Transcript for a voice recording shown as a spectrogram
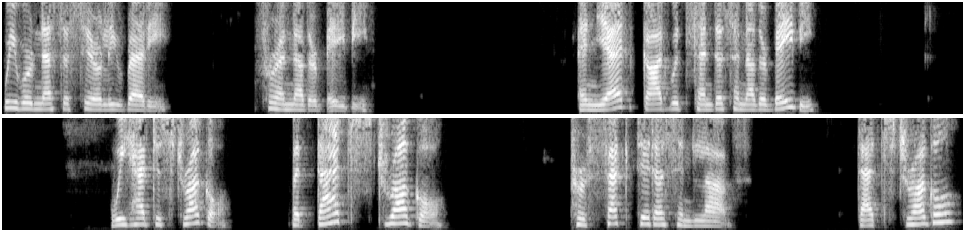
we were necessarily ready for another baby. And yet God would send us another baby. We had to struggle, but that struggle perfected us in love. That struggle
